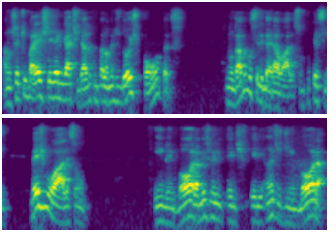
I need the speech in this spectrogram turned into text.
A não ser que o Bahia esteja engatilhado com pelo menos dois pontas. Não dá para você liberar o Alisson, porque assim, mesmo o Alisson indo embora, mesmo ele, ele, ele, antes de ir embora,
